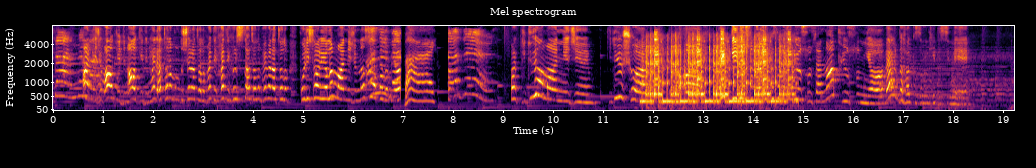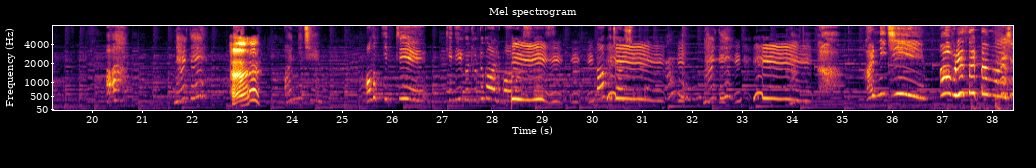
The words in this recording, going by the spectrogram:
Anneciğim al kedini. Hadi atalım bunu dışarı atalım. Hadi hadi hırsızı atalım hemen atalım. Polisi arayalım mı anneciğim? Nasıl yapalım ya? Bye. bak gidiyor ama anneciğim. Gidiyor şu an. Aa, hep geliyorsun böyle kızımı yoruyorsun sen. Ne yapıyorsun ya? Ver daha kızımın kedisini. Aa, nerede? Anneciğim. Alıp gitti. Kediyi götürdü galiba. Ne yapacağız şimdi? Nerede? Nerede? Anneciğim. Aa buraya saklanmış.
